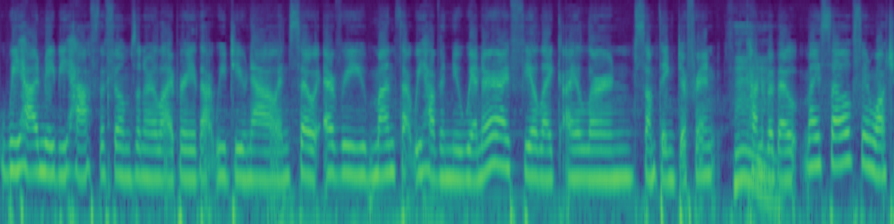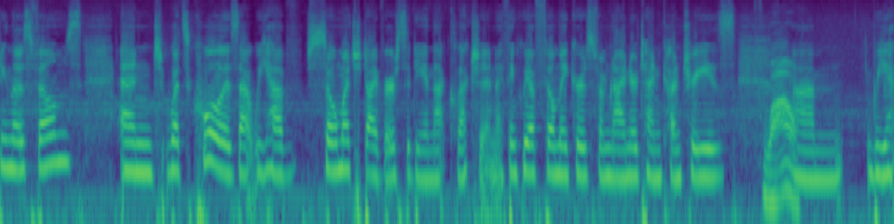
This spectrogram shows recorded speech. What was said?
We had maybe half the films in our library that we do now. And so every month that we have a new winner i feel like i learn something different kind of about myself in watching those films. And what's cool is that we have so much diversity in that collection. I think we have filmmakers from nine or ten countries. Wow. um, we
